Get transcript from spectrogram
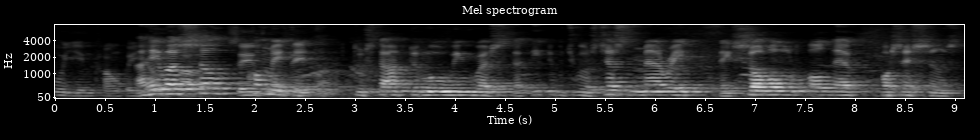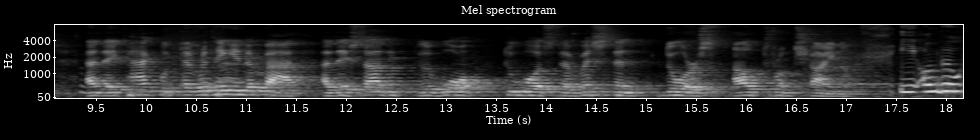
He was so committed to start the moving west that he was just married, they sold all their possessions, and they packed, put everything in the bag, and they started to walk towards the western doors out from China. I on był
